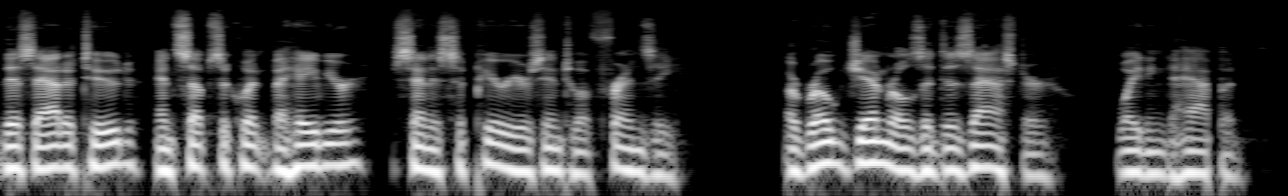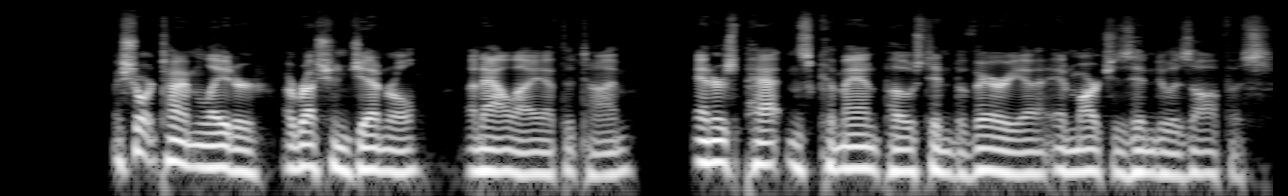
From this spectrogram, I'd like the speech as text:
This attitude and subsequent behavior sent his superiors into a frenzy. A rogue general's a disaster waiting to happen. A short time later, a Russian general, an ally at the time, enters Patton's command post in Bavaria and marches into his office.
